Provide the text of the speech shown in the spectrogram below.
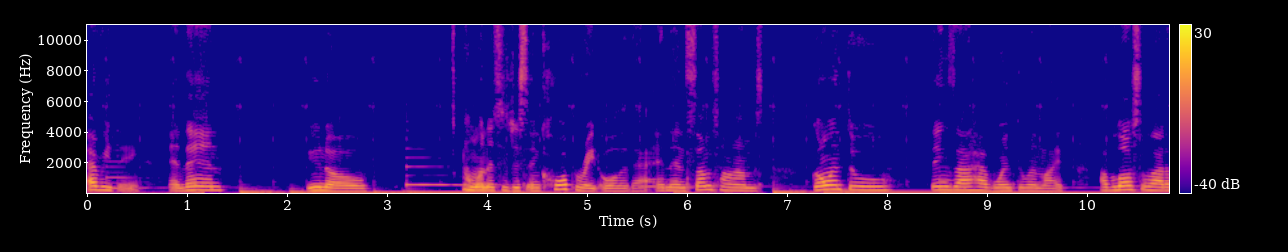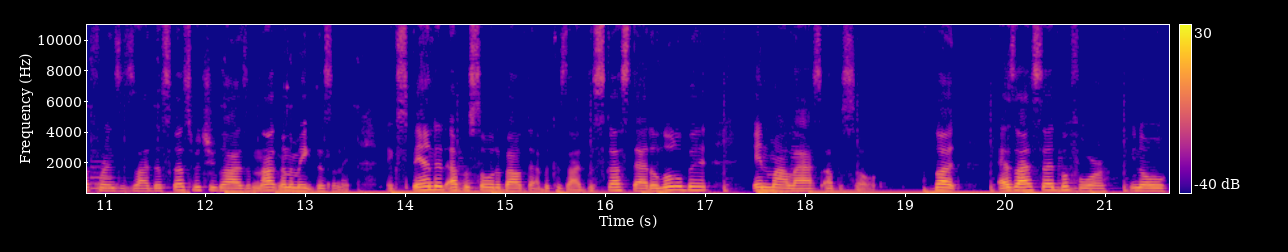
Everything. And then, you know, I wanted to just incorporate all of that. And then sometimes going through things I have went through in life, I've lost a lot of friends as I discussed with you guys. I'm not going to make this an expanded episode about that because I discussed that a little bit in my last episode. But as I said before, you know,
